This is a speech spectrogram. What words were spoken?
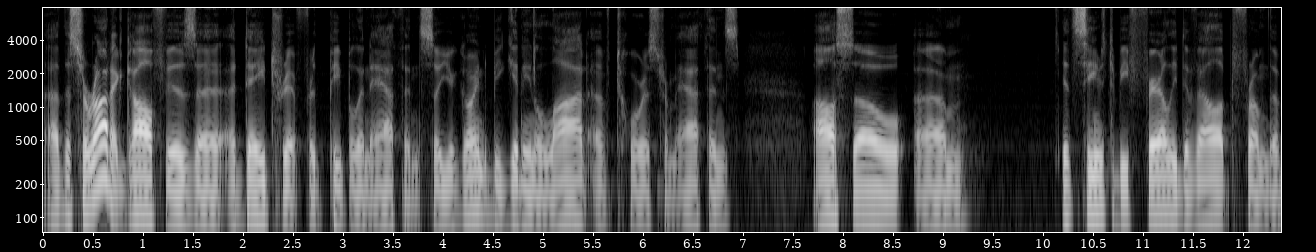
uh, the Saronic Gulf is a, a, day trip for people in Athens, so you're going to be getting a lot of tourists from Athens. Also, um, it seems to be fairly developed from the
